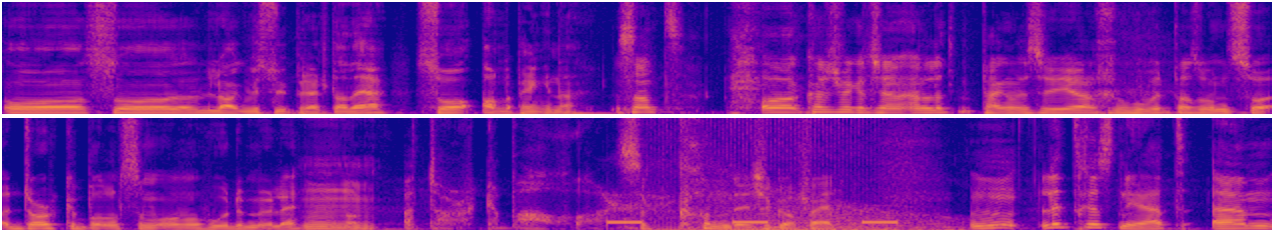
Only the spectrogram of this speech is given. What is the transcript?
og så lager vi superhelt av det, så alle pengene. sant? Og kanskje vi kan tjene enda litt penger hvis vi gjør hovedpersonen så adorkable som overhodet mulig. Adorkable. Så kan det ikke gå feil. Mm, litt trist nyhet. Um,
